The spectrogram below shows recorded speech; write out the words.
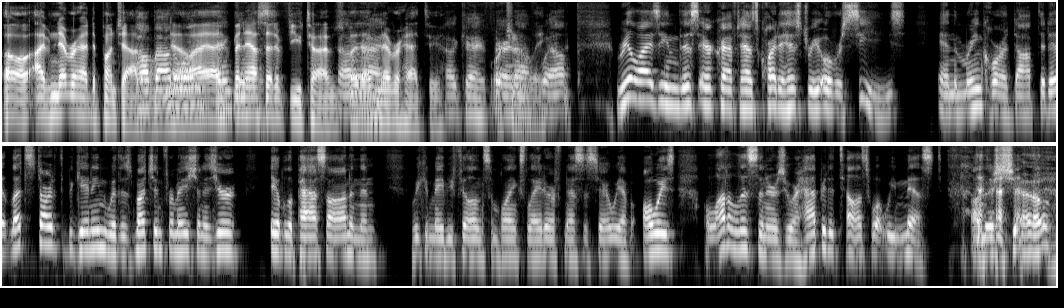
Oh, I've never had to punch out. Of one. No, one? I, I've Thank been asked that a few times, All but right. I've never had to. Okay, fair enough. Well, realizing this aircraft has quite a history overseas and the Marine Corps adopted it, let's start at the beginning with as much information as you're able to pass on, and then we can maybe fill in some blanks later if necessary. We have always a lot of listeners who are happy to tell us what we missed on this show.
